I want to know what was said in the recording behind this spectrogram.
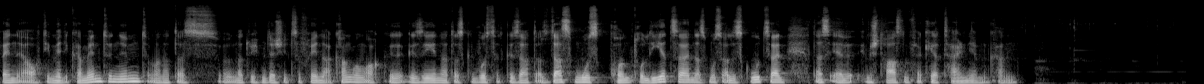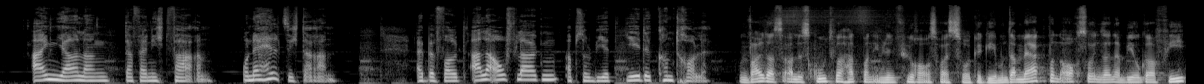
wenn er auch die Medikamente nimmt, man hat das natürlich mit der schizophrenen Erkrankung auch gesehen, hat das gewusst, hat gesagt, also das muss kontrolliert sein, das muss alles gut sein, dass er im Straßenverkehr teilnehmen kann. Ein Jahr lang darf er nicht fahren und er hält sich daran. Er befolgt alle Auflagen, absolviert jede Kontrolle. Und weil das alles gut war, hat man ihm den Führerausweis zurückgegeben. Und da merkt man auch so in seiner Biografie,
